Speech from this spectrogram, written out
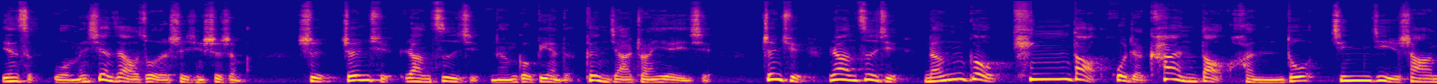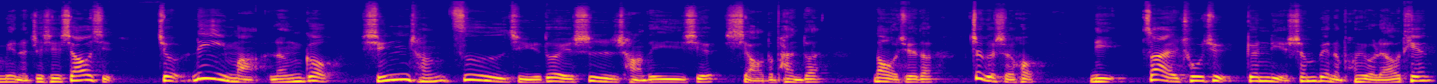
因此，我们现在要做的事情是什么？是争取让自己能够变得更加专业一些。争取让自己能够听到或者看到很多经济上面的这些消息，就立马能够形成自己对市场的一些小的判断。那我觉得这个时候，你再出去跟你身边的朋友聊天，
